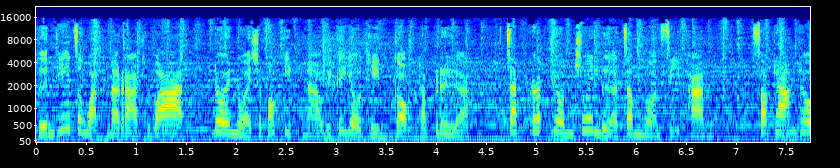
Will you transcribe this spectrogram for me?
พื้นที่จังหวัดนราธิวาส โดยหน่วยเฉพาะกิจนาวิกโยธินกองทัพเรือ จัดรถยนต์ช่วยเหลือจำนวน 4 คัน สอบถามโทร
